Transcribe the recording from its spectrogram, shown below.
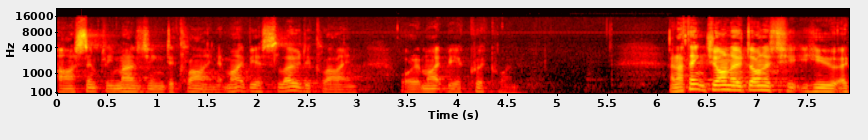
are simply managing decline. It might be a slow decline or it might be a quick one. And I think John O'Donoghue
